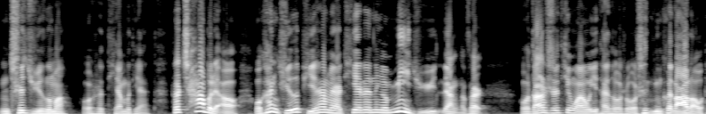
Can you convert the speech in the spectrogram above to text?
你吃橘子吗？我说甜不甜？她说差不了，我看橘子皮上面贴着那个“蜜橘”两个字儿。我当时听完，我一抬头说：“我说你快拉倒吧，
